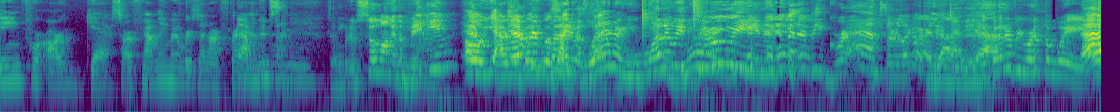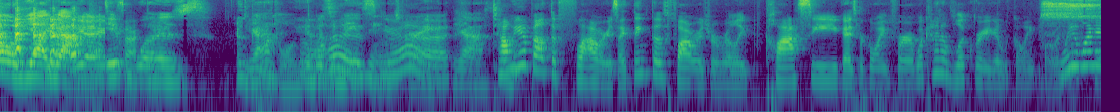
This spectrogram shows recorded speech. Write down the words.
thing for our guests, our family members, and our Have a good friends. time. So, but it was so long in the making. Oh, yeah, everybody was like, "When are you What are we married?" doing? And it better be grand. So we're like, all right, Yeah, let's do this. yeah. it better be worth the wait. Oh yeah, yeah. Yeah, It exactly. was It was yeah, beautiful. it Yeah. was was, amazing. It was yeah. great. Yeah. Tell me about the flowers. I think those flowers were really classy. You guys were going for what kind of look were you going for? With We wanted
